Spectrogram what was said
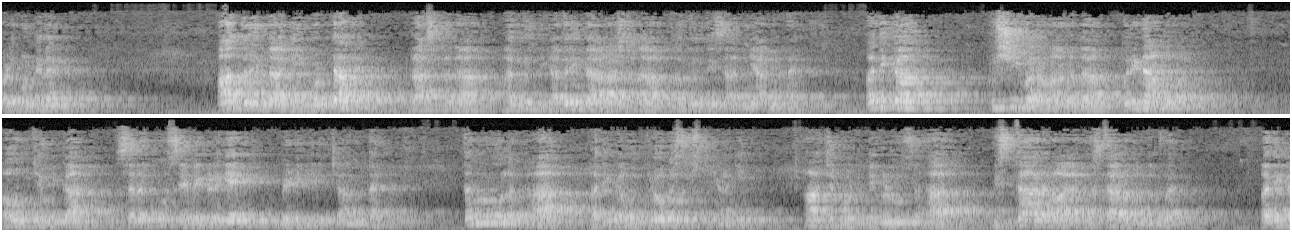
ಒಳಗೊಂಡಿದೆ. ಆದ್ದರಿಂದಾಗಿ ಒಟ್ಟಾರೆ ರಾಷ್ಟ್ರದ ಅಭಿವೃದ್ಧಿ, ಅದರಿಂದ ರಾಷ್ಟ್ರದ ಅಭಿವೃದ್ಧಿ ಸಾಧ್ಯ ಆಗುತ್ತೆ. ಅಧಿಕ ಕೃಷಿ ವರಮಾನದ ಪರಿಣಾಮವಾಗಿ ಔದ್ಯಮಿಕ ಸರಕು ಸೇವೆಗಳಿಗೆ ಬೇಡಿಕೆ ಹೆಚ್ಚಾಗುತ್ತೆ. ತನ್ಮೂಲಕ ಅಧಿಕ ಉದ್ಯೋಗ ಸೃಷ್ಟಿಯಾಗಿ ಆ ಚಟುವಟಿಕೆಗಳು ಸಹ ವಿಸ್ತಾರವಾದ ವಿಸ್ತಾರ ಹೊಂದುತ್ತವೆ. ಅಧಿಕ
